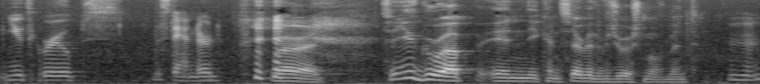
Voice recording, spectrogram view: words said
Youth groups, the standard. right, right. So you grew up in the conservative Jewish movement, mm-hmm.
